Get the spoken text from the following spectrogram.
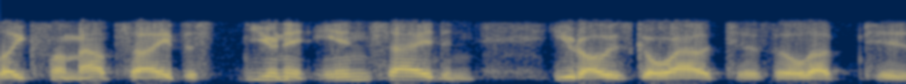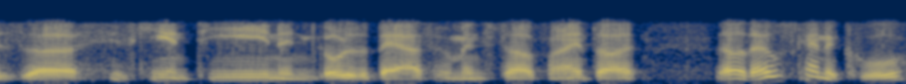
like from outside this unit inside, and he would always go out to fill up his uh, his canteen and go to the bathroom and stuff. And I thought, oh, that was kind of cool.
